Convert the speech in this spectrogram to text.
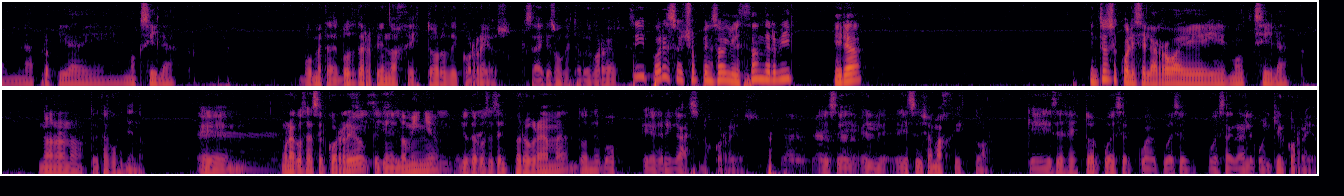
una propiedad de Mozilla. Vos, me estás, vos te estás refiriendo a gestor de correos. ¿Sabés que es un gestor de correos? Sí, por eso yo pensaba que el Thunderbird era... Entonces, ¿cuál es el arroba de Mozilla? No, no, no, te estás confundiendo. Eh, una cosa es el correo que tiene el dominio y otra cosa es el programa donde vos agregás los correos. ese, el- ese se llama gestor. Que ese gestor puede ser, puede ser, puedes agregarle cualquier correo.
